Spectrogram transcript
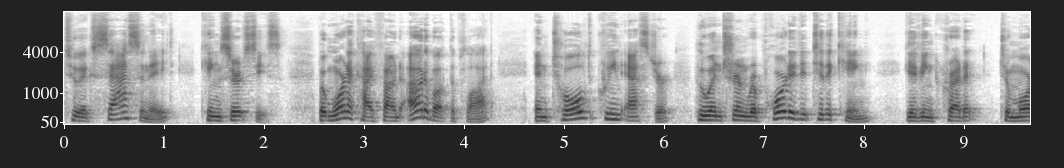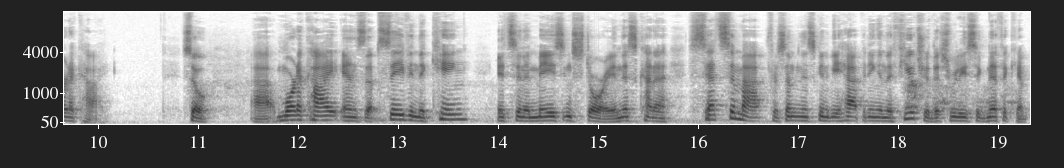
to assassinate King Xerxes. But Mordecai found out about the plot and told Queen Esther, who in turn reported it to the king, giving credit to Mordecai. So uh, Mordecai ends up saving the king. It's an amazing story, and this kind of sets him up for something that's going to be happening in the future that's really significant.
